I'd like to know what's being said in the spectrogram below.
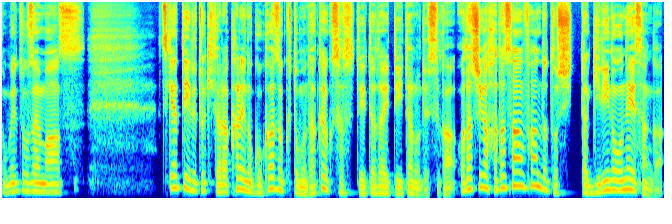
おめでとうございます。付き合っている時から彼のご家族とも仲良くさせていただいていたのですが私が畑さんファンだと知った義理のお姉さんが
